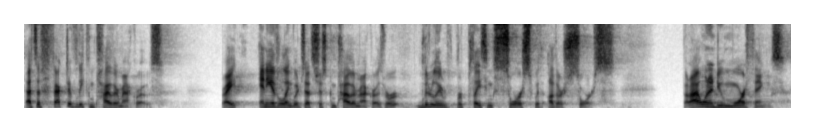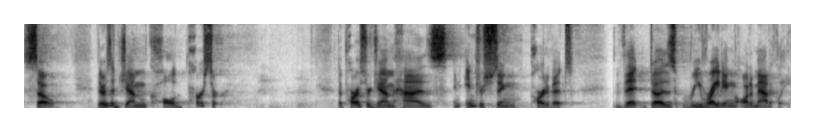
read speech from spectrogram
That's effectively compiler macros, right? Any other language, that's just compiler macros. We're literally replacing source with other source. But I want to do more things. So there's a gem called parser. The parser gem has an interesting part of it that does rewriting automatically.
